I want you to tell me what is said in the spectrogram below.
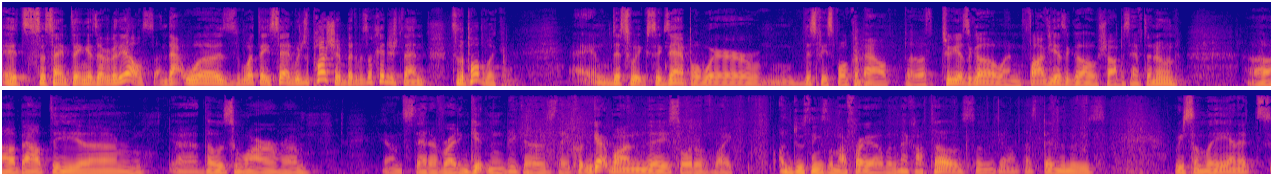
it's the same thing as everybody else. And that was what they said, which is Pasha, but it was a Kiddush then to the public. And this week's example, where this we spoke about uh, two years ago and five years ago, Shabbos afternoon, uh, about the um, uh, those who are, um, you know, instead of writing Gittin because they couldn't get one, they sort of like undo things Lamafreya with the Mekach and you know that's been the news recently, and it's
